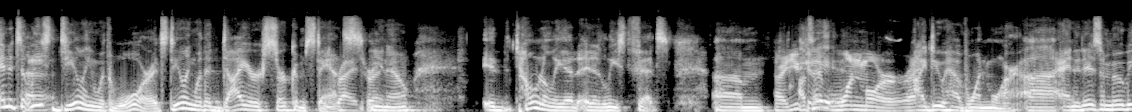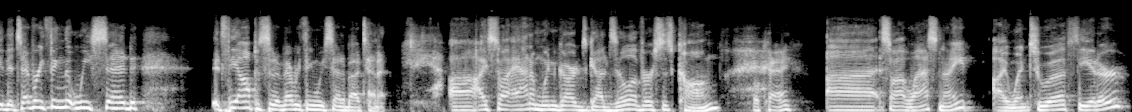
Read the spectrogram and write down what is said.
and it's at least dealing with war. It's dealing with a dire circumstance. Right, right. You know, it, tonally it, it at least fits. Um, All right, you I'll should have you- one more, right? I do have one more, uh, and it is a movie that's everything that we said. It's the opposite of everything we said about Tenet. Uh, I saw Adam Wingard's Godzilla versus Kong. okay, Uh, saw it last night. I went to a theater.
